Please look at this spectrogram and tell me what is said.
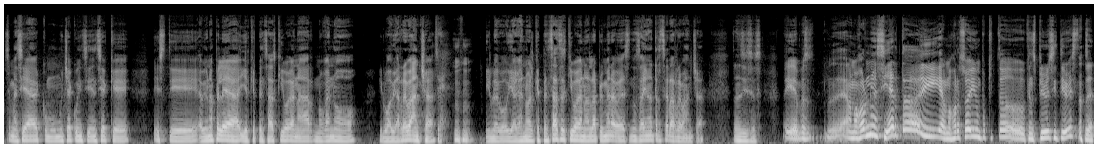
se me hacía como mucha coincidencia que este, había una pelea y el que pensabas que iba a ganar no ganó y luego había revancha. Sí. Y luego ya ganó el que pensaste que iba a ganar la primera vez. Entonces hay una tercera revancha. Entonces dices, Oye, pues a lo mejor no es cierto y a lo mejor soy un poquito conspiracy theorist. O sea,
